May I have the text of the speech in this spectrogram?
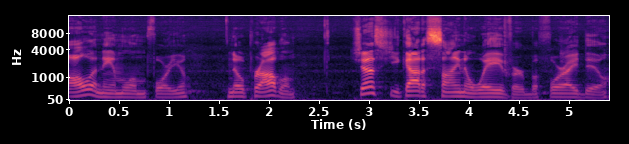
I'll enamel them for you. No problem. Just you gotta sign a waiver before I do.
